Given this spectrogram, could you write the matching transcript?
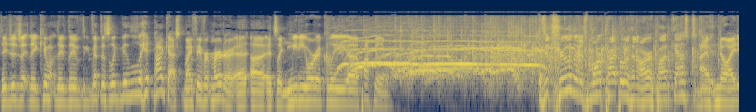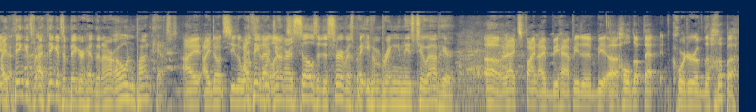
they just they came they, they've got this like hit podcast, My Favorite Murder. Uh, uh, it's like meteorically uh, popular. Is it true that it's more popular than our podcast? I have no idea. I think it's I think it's a bigger hit than our own podcast. I, I don't see the world I think through we're that doing lens. ourselves a disservice by even bringing these two out here. Oh, that's fine. I'd be happy to be, uh, hold up that quarter of the chuppah.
